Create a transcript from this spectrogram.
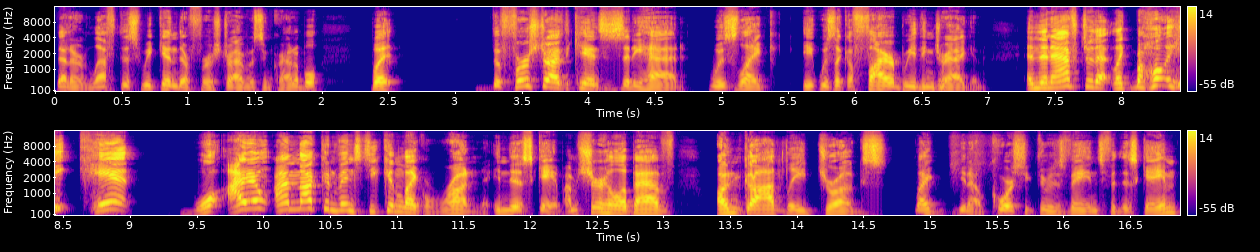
that are left this weekend, their first drive was incredible. But the first drive the Kansas City had was like it was like a fire breathing dragon. And then after that, like Mahomes, he can't. Well, I don't. I'm not convinced he can like run in this game. I'm sure he'll have ungodly drugs like you know coursing through his veins for this game.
